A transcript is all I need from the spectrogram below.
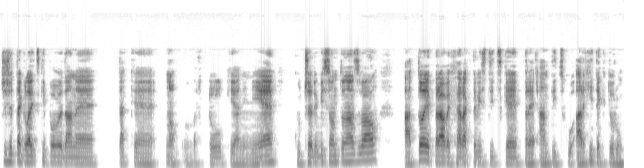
čiže tak laicky povedané také, no vrtulky ani nie, kučery by som to nazval, a to je práve charakteristické pre antickú architektúru.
